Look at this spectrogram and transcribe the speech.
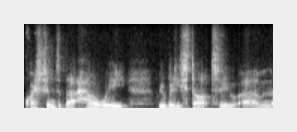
questions about how we we really start to um,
